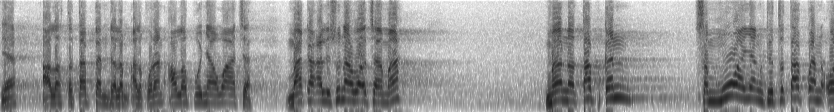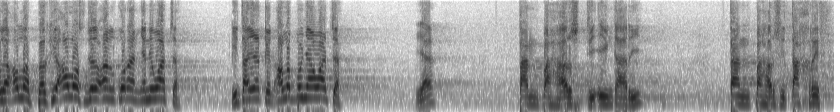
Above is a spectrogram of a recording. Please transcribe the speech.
Ya, Allah tetapkan dalam Al-Qur'an Allah punya wajah. Maka ahli sunnah wal jamaah menetapkan semua yang ditetapkan oleh Allah bagi Allah di Al-Quran yakni wajah. Kita yakin Allah punya wajah. Ya. Tanpa harus diingkari tanpa harus ditakrif.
